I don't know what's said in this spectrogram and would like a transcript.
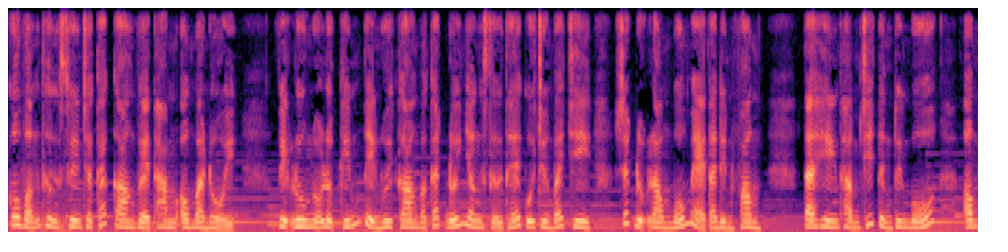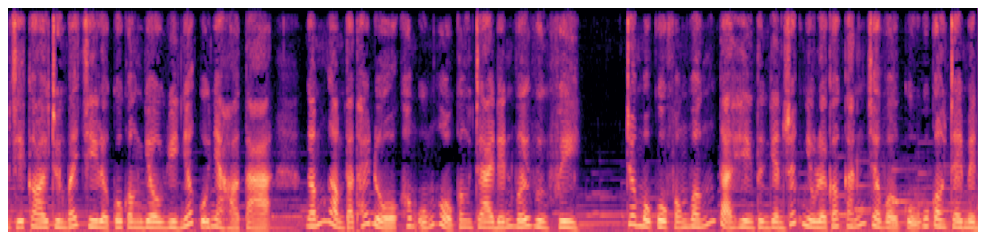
cô vẫn thường xuyên cho các con về thăm ông bà nội. Việc luôn nỗ lực kiếm tiền nuôi con và cách đối nhân xử thế của Trương Bá Chi rất được lòng bố mẹ tại Đình Phong. Tạ Hiền thậm chí từng tuyên bố, ông chỉ coi Trương Bá Chi là cô con dâu duy nhất của nhà họ Tạ, ngấm ngầm tỏ thái độ không ủng hộ con trai đến với Vương Phi. Trong một cuộc phỏng vấn, Tạ Hiền từng dành rất nhiều lời có cánh cho vợ cũ của con trai mình.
